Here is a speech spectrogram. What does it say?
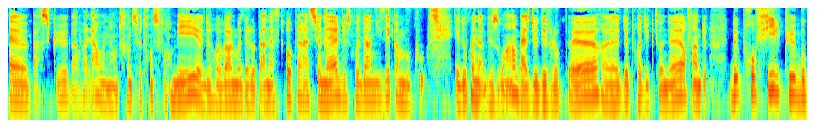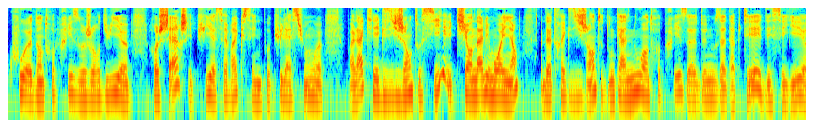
Parce que bah voilà, on est en train de se transformer, de revoir le modèle opérationnel, de se moderniser comme beaucoup. Et donc, on a besoin bah, de développeurs, euh, de product owners, enfin de, profils que beaucoup euh, d'entreprises aujourd'hui euh, recherchent. Et puis, c'est vrai que c'est une population voilà, qui est exigeante aussi et qui en a les moyens d'être exigeante. Donc, à nous, entreprises, de nous adapter et d'essayer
